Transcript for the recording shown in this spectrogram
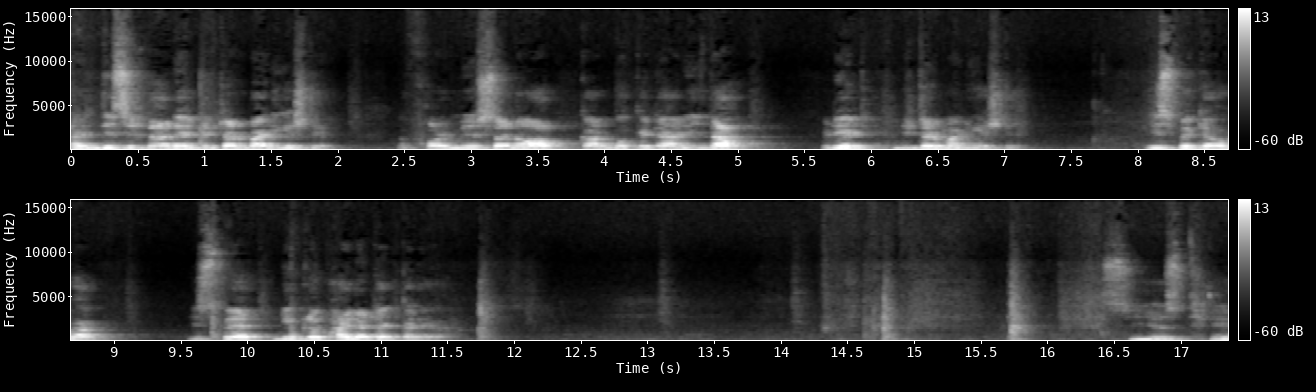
And this is the rate determining step the formation of carbocation is the rate determining step इस पे क्या होगा? इस पे न्यूक्लियोफाइल अटैक करेगा। सी एस थ्री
